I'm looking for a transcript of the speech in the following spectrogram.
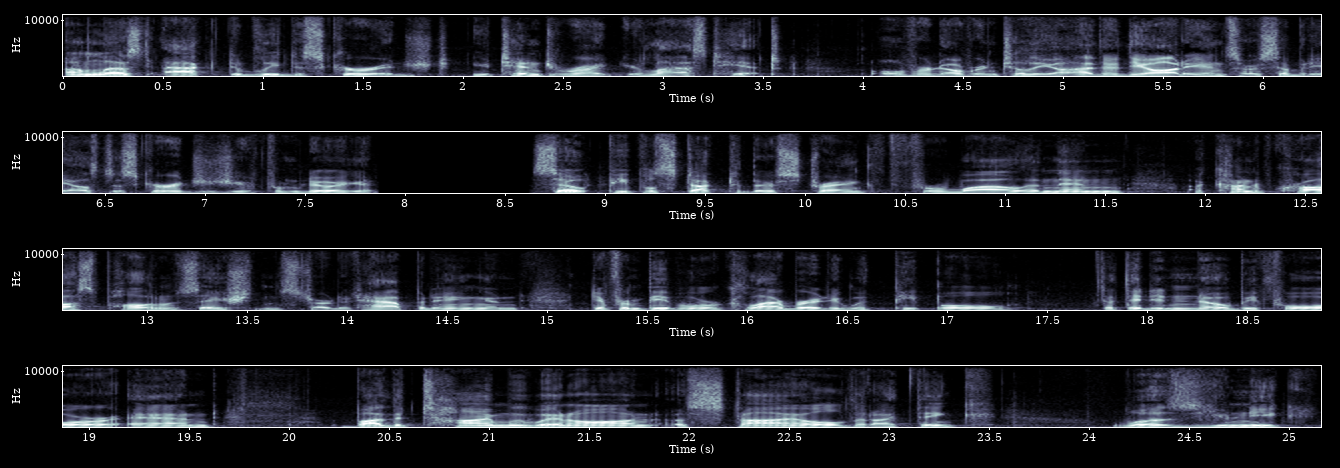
unless actively discouraged, you tend to write your last hit over and over until the, either the audience or somebody else discourages you from doing it. So people stuck to their strength for a while, and then a kind of cross pollination started happening, and different people were collaborating with people that they didn't know before. And by the time we went on, a style that I think was unique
